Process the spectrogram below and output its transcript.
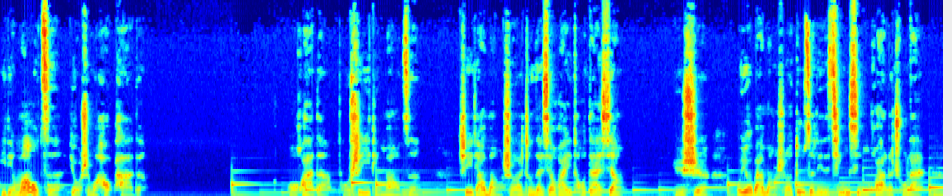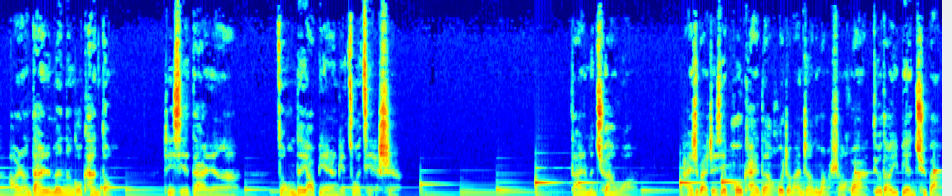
一顶帽子有什么好怕的？”我画的不是一顶帽子，是一条蟒蛇正在消化一头大象。于是，我又把蟒蛇肚子里的情形画了出来，好让大人们能够看懂。这些大人啊，总得要别人给做解释。大人们劝我，还是把这些剖开的或者完整的蟒蛇画丢到一边去吧，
